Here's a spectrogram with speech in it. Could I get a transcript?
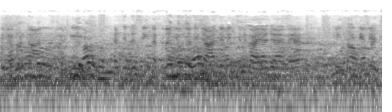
ਜ਼ਿਲ੍ਹਾ ਪ੍ਰਧਾਨ ਹਰਜਿੰਦਰ ਸਿੰਘ ਕਤਨਾ ਜੀ ਉਹਨਾਂ ਦੀ ਯਾਦ ਦੇ ਵਿੱਚ ਲਗਾਇਆ ਜਾ ਰਿਹਾ ਹੈ। ਇਹਦੇ ਵਿੱਚ,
